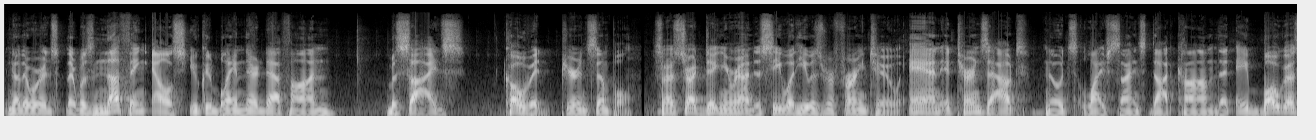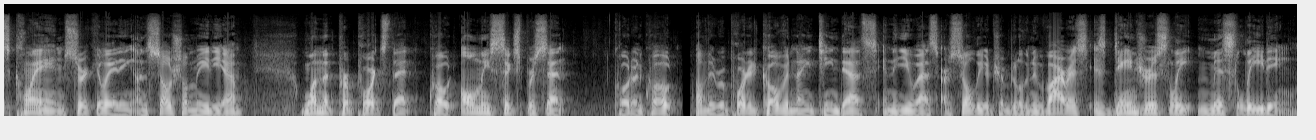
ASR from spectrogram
In other words, there was nothing else you could blame their death on besides COVID, pure and simple. So I started digging around to see what he was referring to. And it turns out, notes livescience.com, that a bogus claim circulating on social media, one that purports that, quote, only 6% quote unquote, of the reported COVID 19 deaths in the U.S. are solely attributable to the new virus is dangerously misleading,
